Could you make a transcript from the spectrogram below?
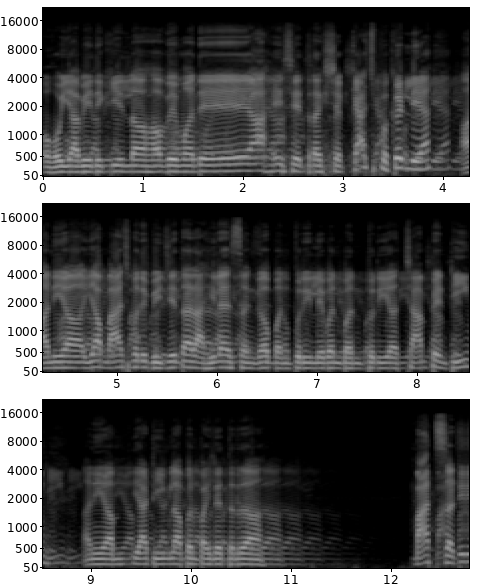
हो ओहो यावेळी देखील हवेमध्ये आहे क्षेत्ररक्षक कॅच पकडली आहे आणि या मॅच मध्ये विजेता राहिलाय संघ Banpuri eleven Banpuri champion team आणि या टीमला आपण पाहिलं तर मॅच साठी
